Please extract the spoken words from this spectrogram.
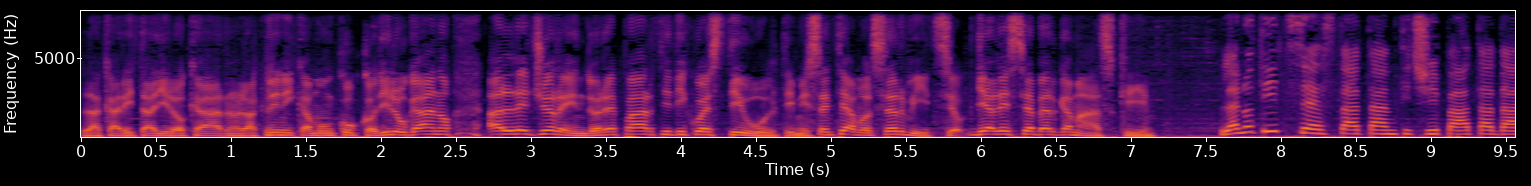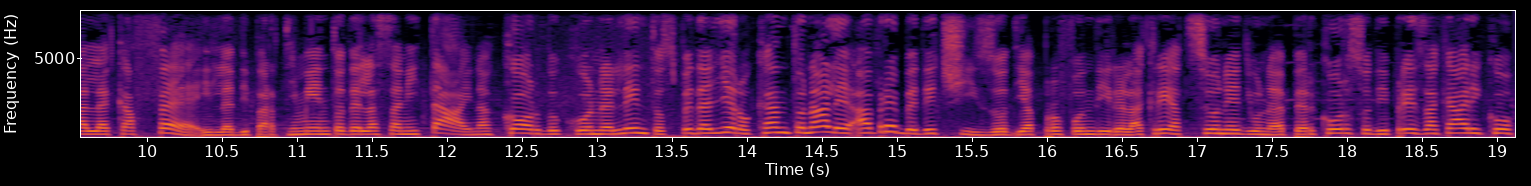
la Carità di Locarno e la Clinica Moncucco di Lugano, alleggerendo i reparti di questi ultimi. Sentiamo il servizio di Alessia Bergamaschi. La notizia è stata anticipata dal Caffè. Il Dipartimento della Sanità, in accordo con l'ente ospedaliero cantonale, avrebbe deciso di approfondire la creazione di un percorso di presa carico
